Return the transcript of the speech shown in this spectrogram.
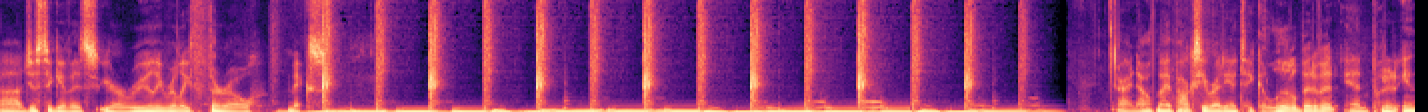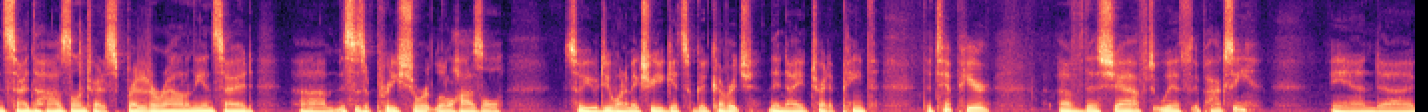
uh, just to give it your really, really thorough mix. Now with my epoxy ready, I take a little bit of it and put it inside the hosel and try to spread it around on the inside. Um, this is a pretty short little hosel, so you do want to make sure you get some good coverage. Then I try to paint the tip here of this shaft with epoxy, and uh,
